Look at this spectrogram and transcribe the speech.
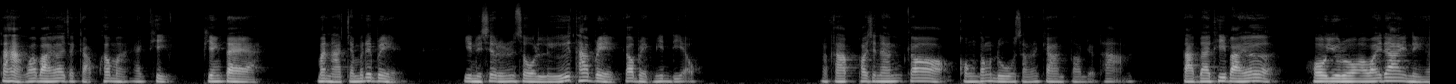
ถ้าหากว่า buyer จะกลับเข้ามา active เพียงแต่มันอาจจะไม่ได้เบรก initial return zone หรือถ้าเบรกก็เบรกนิดเดียวนะครับ เพราะฉะนั้นก็คงต้องดูสถานการณ์ตอนเดียวทามตราบใดที่ buyer hold euro เอาไว้ได้เหนือ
